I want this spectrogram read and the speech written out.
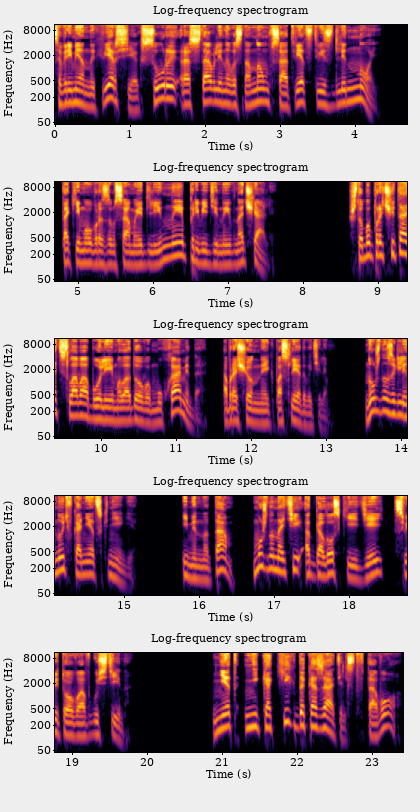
современных версиях суры расставлены в основном в соответствии с длиной. Таким образом, самые длинные приведены в начале. Чтобы прочитать слова более молодого Мухаммеда, обращенные к последователям, нужно заглянуть в конец книги. Именно там можно найти отголоски идей святого Августина. Нет никаких доказательств того,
